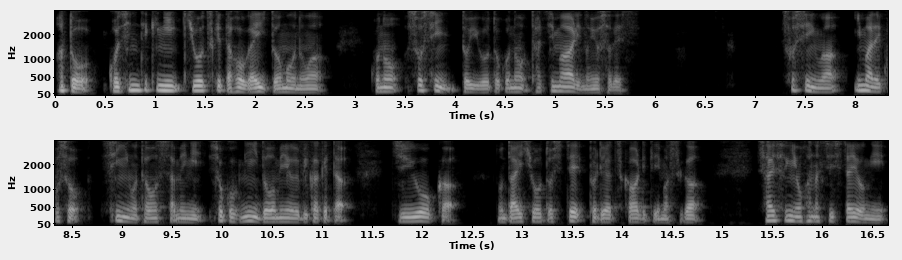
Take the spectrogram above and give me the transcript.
あと、個人的に気をつけた方がいいと思うのは、この祖神という男の立ち回りの良さです。祖神は今でこそ秦を倒すために諸国に同盟を呼びかけた重王家の代表として取り扱われていますが、最初にお話ししたように、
